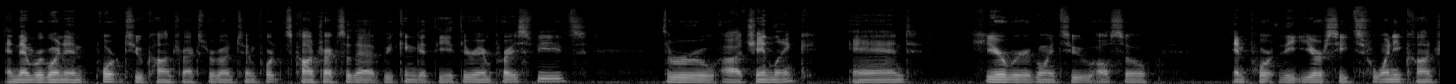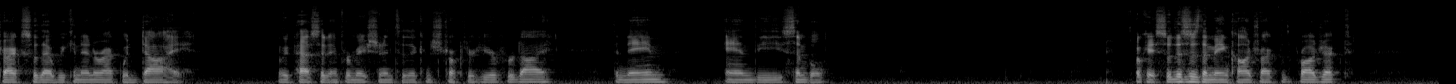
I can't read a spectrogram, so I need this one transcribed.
And then we're going to import two contracts. We're going to import this contract so that we can get the Ethereum price feeds through uh, Chainlink. And here we're going to also import the ERC20 contract so that we can interact with DAI. And we pass that information into the constructor here for DAI, the name and the symbol. Okay, so this is the main contract for the project.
